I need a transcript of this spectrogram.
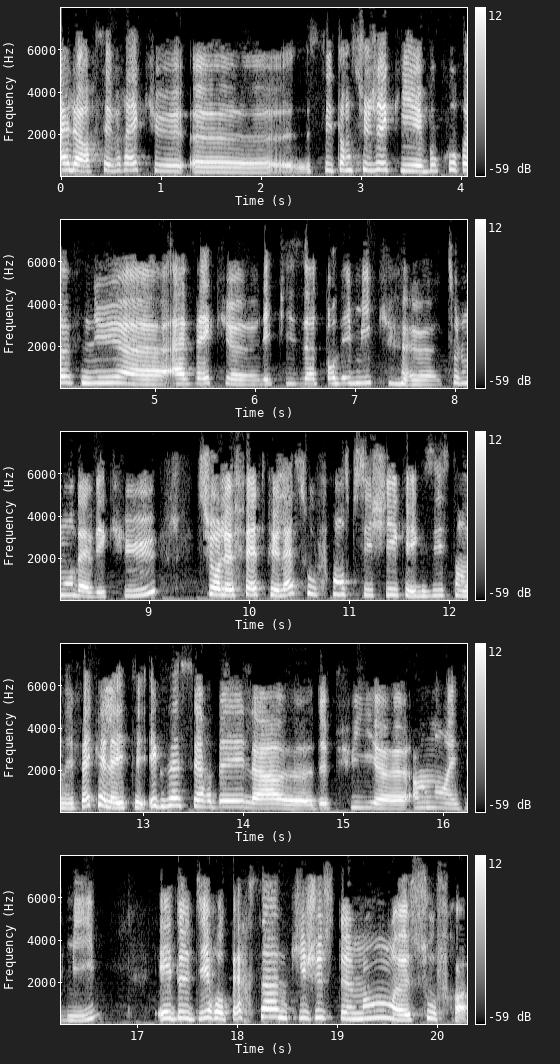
Alors, c'est vrai que euh, c'est un sujet qui est beaucoup revenu euh, avec euh, l'épisode pandémique que tout le monde a vécu, sur le fait que la souffrance psychique existe en effet, qu'elle a été exacerbée là depuis un an et demi, et de dire aux personnes qui justement souffrent,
